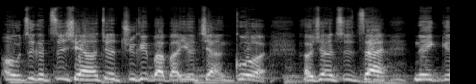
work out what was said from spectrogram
哦。这个之前啊，就 GK 爸爸有讲过，好像是在那个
